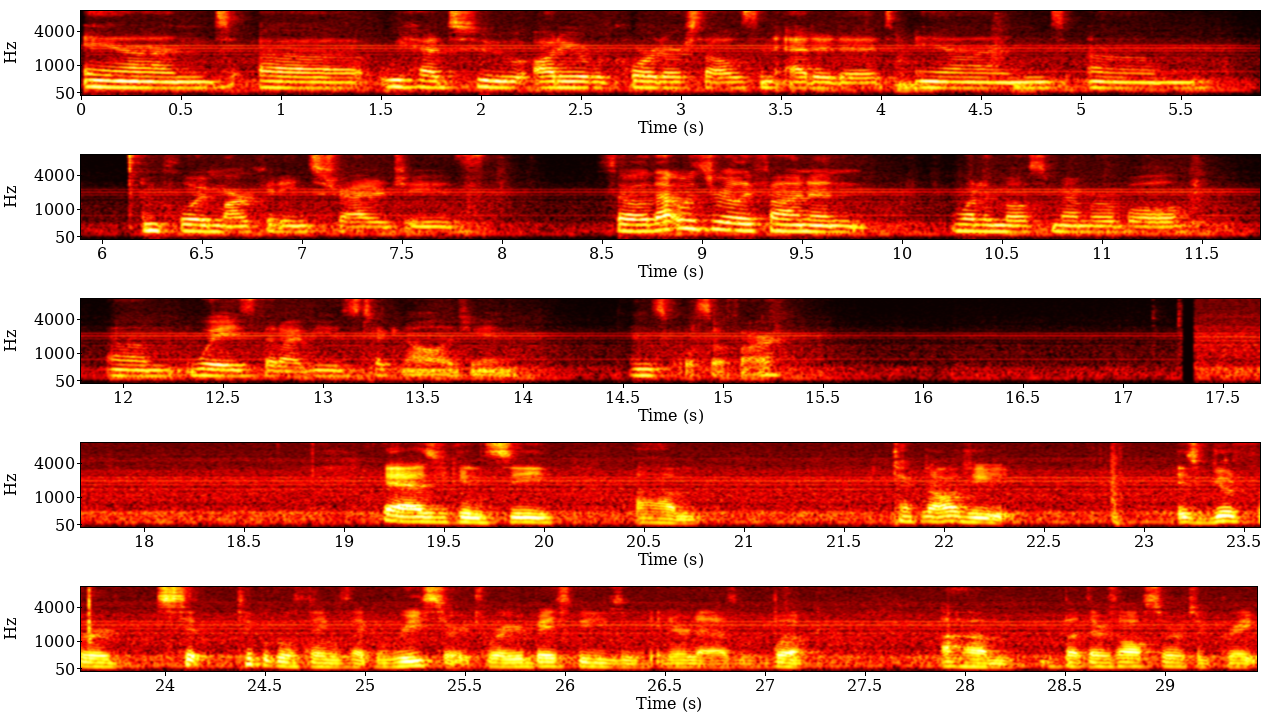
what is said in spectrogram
and uh, we had to audio record ourselves and edit it. And um, employ marketing strategies. So that was really fun and one of the most memorable um, ways that I've used technology in, in school so far. Yeah, as you can see, um, technology is good for typical things like research, where you're basically using the internet as a book. Um, but there's all sorts of great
